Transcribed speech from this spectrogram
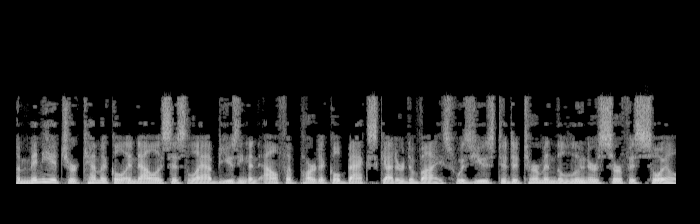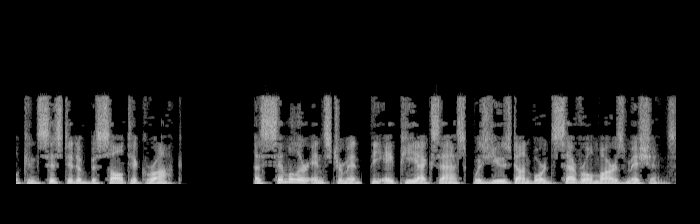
A miniature chemical analysis lab using an alpha particle backscatter device was used to determine the lunar surface soil consisted of basaltic rock. A similar instrument, the APXS, was used on board several Mars missions.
